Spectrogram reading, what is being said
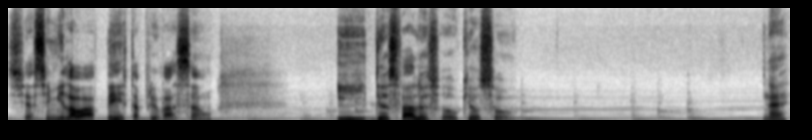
se assimila ao aperto, à privação. E Deus fala: Eu sou o que eu sou. Né?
